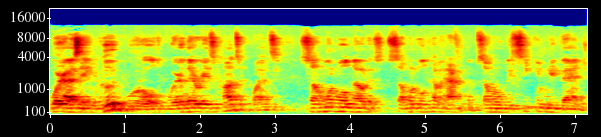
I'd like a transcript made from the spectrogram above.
Whereas a good world where there is consequence, someone will notice, someone will come after them, someone will be seeking revenge.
